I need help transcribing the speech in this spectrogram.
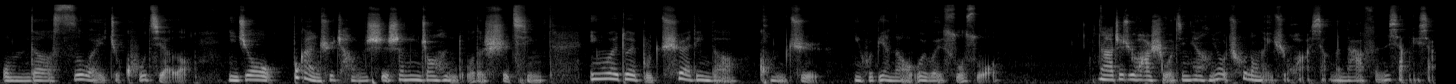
我们的思维就枯竭了，你就不敢去尝试生命中很多的事情，因为对不确定的恐惧，你会变得畏畏缩缩。那这句话是我今天很有触动的一句话，想跟大家分享一下。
